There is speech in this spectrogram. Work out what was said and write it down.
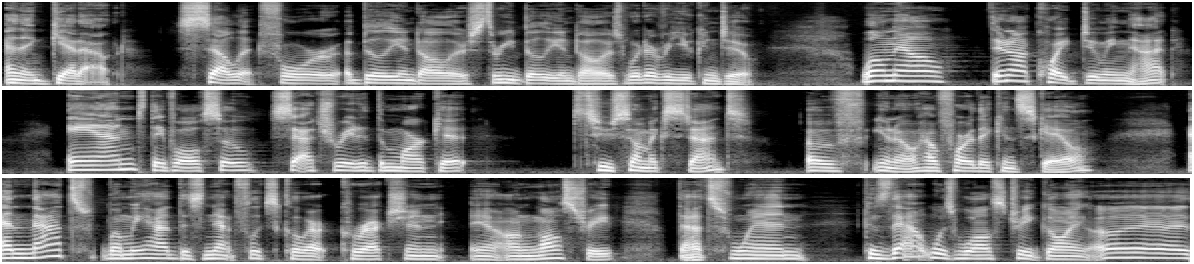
and then get out sell it for a billion dollars three billion dollars whatever you can do well, now they're not quite doing that. And they've also saturated the market to some extent of, you know, how far they can scale. And that's when we had this Netflix correction uh, on Wall Street. That's when, because that was Wall Street going, oh,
